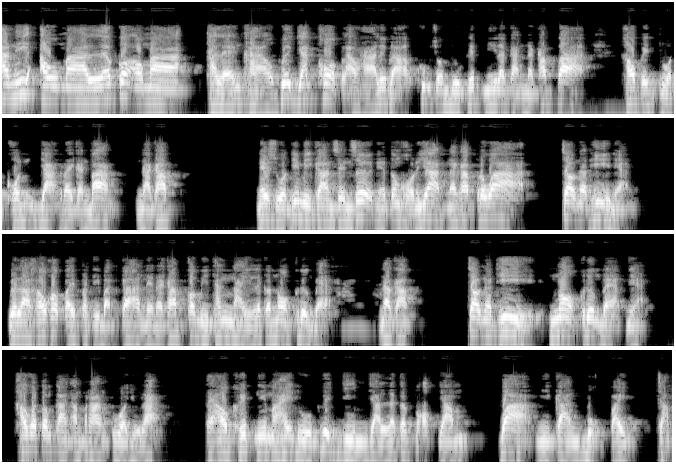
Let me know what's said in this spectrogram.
อันนี้เอามาแล้วก็เอามาแถลงข่าวเพื่อยัดข้อกล่าวหาหรือเปล่า คุณผู้ชมดูคลิปนี้แล้วกันนะครับ ว่าเขาไปตรวจค้นอย่างไรกันบ้างนะครับ ในส่วนที่มีการเซ็นเซอร์เนี่ยต้องขออนุญาตนะครับ เพราะว่าเจ้าหน้าที่เนี่ย เวลาเขาเข้าไปปฏิบัติการเนี่ยนะครับเขามีทั้งในและก็นอกเครื่องแบบใช่ค่ะนะครับ เจ้าหน้าที่นอกเครื่องแบบเนี่ยเขาก็ต้องการอำพรางตัวอยู่แล้ว แต่เอาคลิปนี้มาให้ดูเพื่อยืนยันและก็ตอกย้ำว่ามีการบุกไปจับ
